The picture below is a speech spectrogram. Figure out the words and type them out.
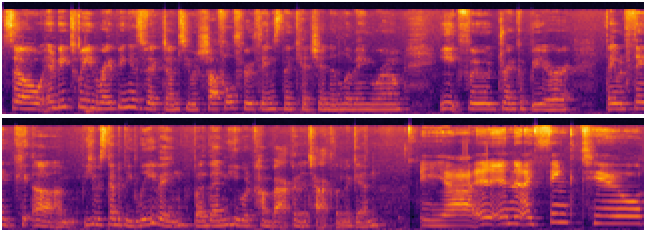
So, in between raping his victims, he would shuffle through things in the kitchen and living room, eat food, drink a beer. They would think um, he was going to be leaving, but then he would come back and attack them again. Yeah, and, and I think too,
